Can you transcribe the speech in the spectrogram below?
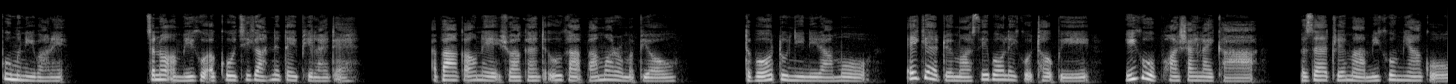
ပူမနေပါနဲ့ကျွန်တော်အမေကိုအကိုကြီးကနှစ်သိမ့်ပြေးလိုက်တယ်အဘကောင်းတဲ့ရွာကန်တူကဘာမှတော့မပြောဘူး တဘောတူညီနေတာမို့အိတ်ကက်အတွင်းမှာစေးဘောလိတ်ကိုထုတ်ပြီးမိကိုဖွာဆိုင်လိုက်ကပါဇက်အတွင်းမှာမိခိုးများကို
